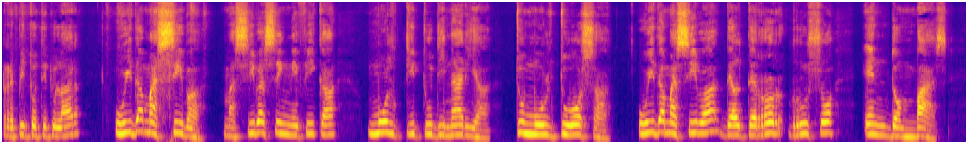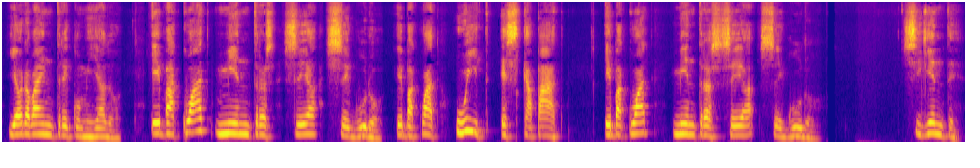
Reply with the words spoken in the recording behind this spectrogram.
Repito titular. Huida masiva. Masiva significa multitudinaria, tumultuosa, huida masiva del terror ruso en Donbass. Y ahora va entrecomillado. Evacuad mientras sea seguro. Evacuad, huid, escapad. Evacuad mientras sea seguro. Siguiente.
